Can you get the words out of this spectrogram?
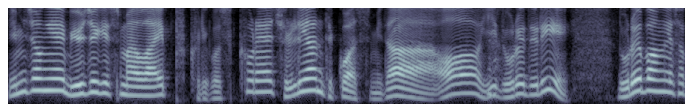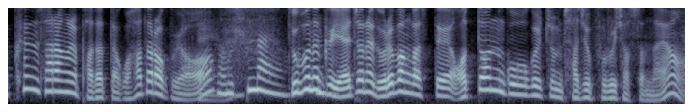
임정희의 Music is my life 그리고 스쿨의 줄리안 듣고 왔습니다. 어, 이 노래들이 노래방에서 큰 사랑을 받았다고 하더라고요. 너무 신나요. 두 분은 그 예전에 노래방 갔을 때 어떤 곡을 좀 자주 부르셨었나요?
